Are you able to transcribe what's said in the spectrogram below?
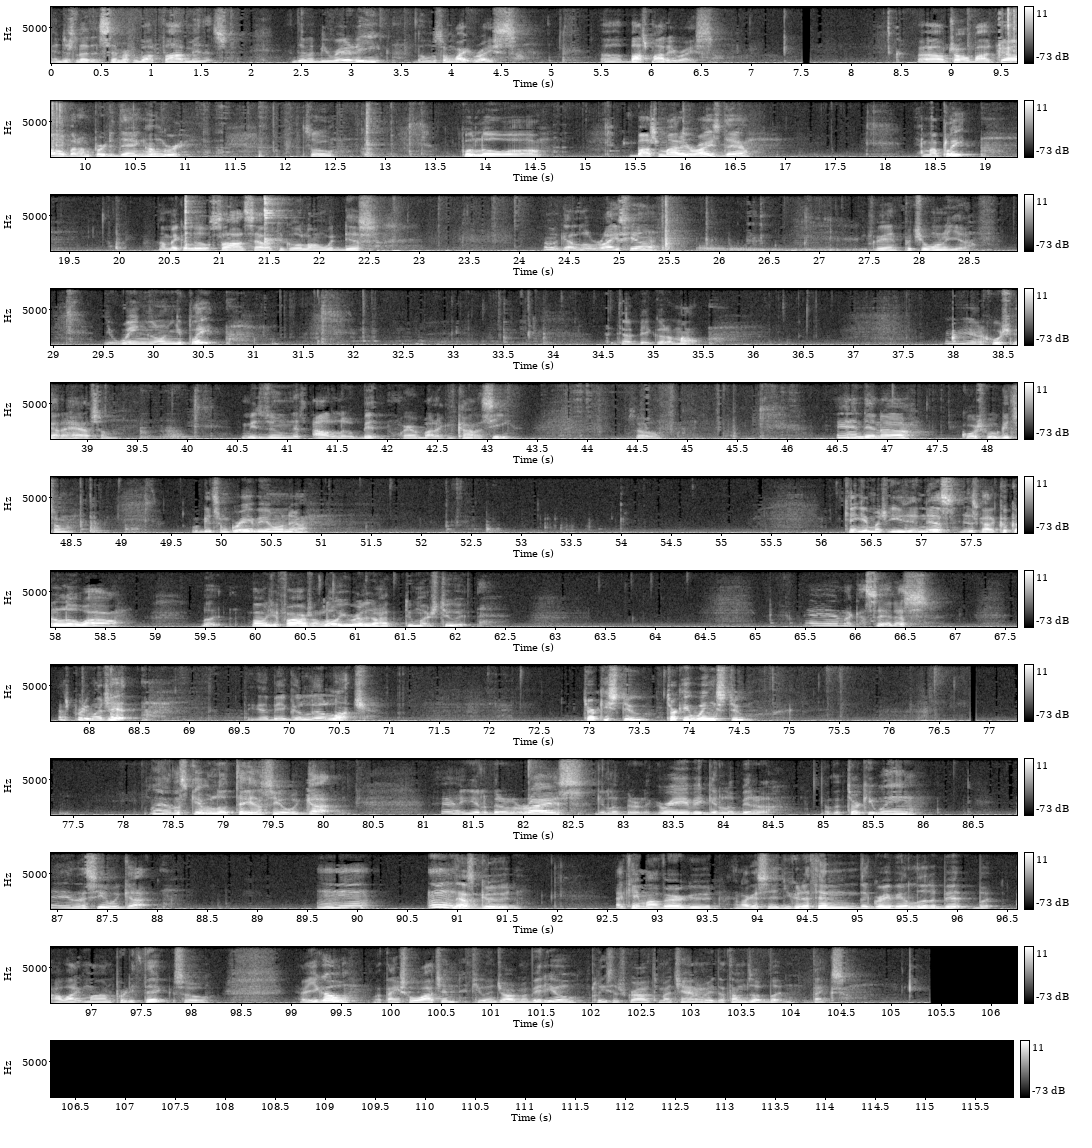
and just let it simmer for about five minutes. And then it'll be ready to eat over some white rice, uh, basmati rice. I don't know about y'all, but I'm pretty dang hungry. So put a little uh, basmati rice there in my plate. I'll make a little side salad to go along with this. I oh, got a little rice here. Go ahead and put your one of your your wings on your plate. I think that'd be a good amount. And of course you gotta have some let me zoom this out a little bit where everybody can kind of see. So and then uh course we'll get some we'll get some gravy on there can't get much easier than this. You just got to cook it a little while but as long as your fire's on low you really don't have to do much to it. And like I said that's that's pretty much it. I think that'd be a good little lunch. Turkey stew turkey wing stew Well, let's give a little taste and see what we got. Yeah, get a little bit of the rice, get a little bit of the gravy, get a little bit of, of the turkey wing. And let's see what we got. Mmm, mm, that's good. that came out very good. And like I said, you could have thinned the gravy a little bit, but I like mine pretty thick. So there you go. Well, thanks for watching. If you enjoyed my video, please subscribe to my channel. Hit the thumbs up button. Thanks.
